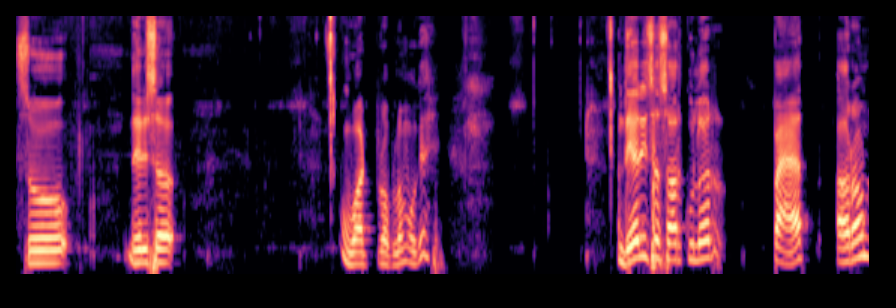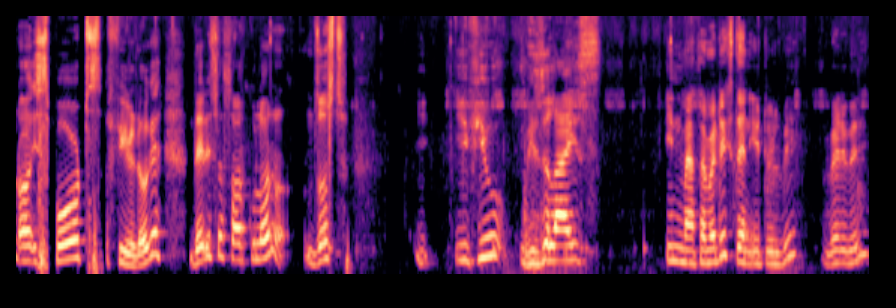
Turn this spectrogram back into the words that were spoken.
so there is a word problem okay? There is a circular path around a sports field okay there is a circular just if you visualize in mathematics then it will be very very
